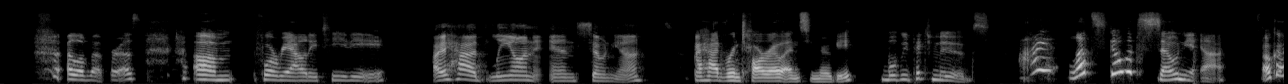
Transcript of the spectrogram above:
I love that for us. Um, for reality TV. I had Leon and Sonia. I had Rantaro and Tsumugi. Well, we picked Moogs. I let's go with Sonia. Okay.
